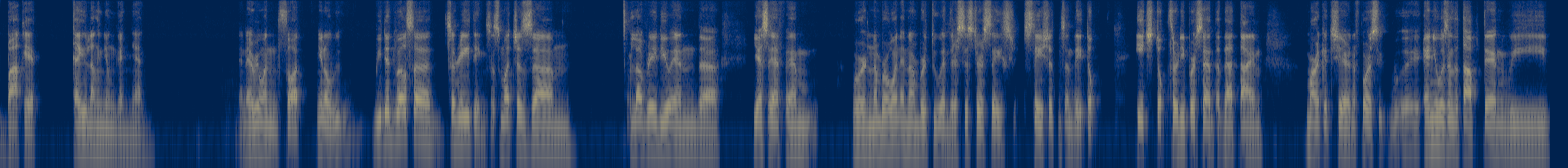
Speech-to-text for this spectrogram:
bakit? Kayo lang yung ganyan. And everyone thought, you know, we, we did well sa, sa ratings. As much as um, Love Radio and uh, Yes FM were number one and number two and their sister stations and they took each took 30% at that time market share. And of course NU was in the top 10 we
